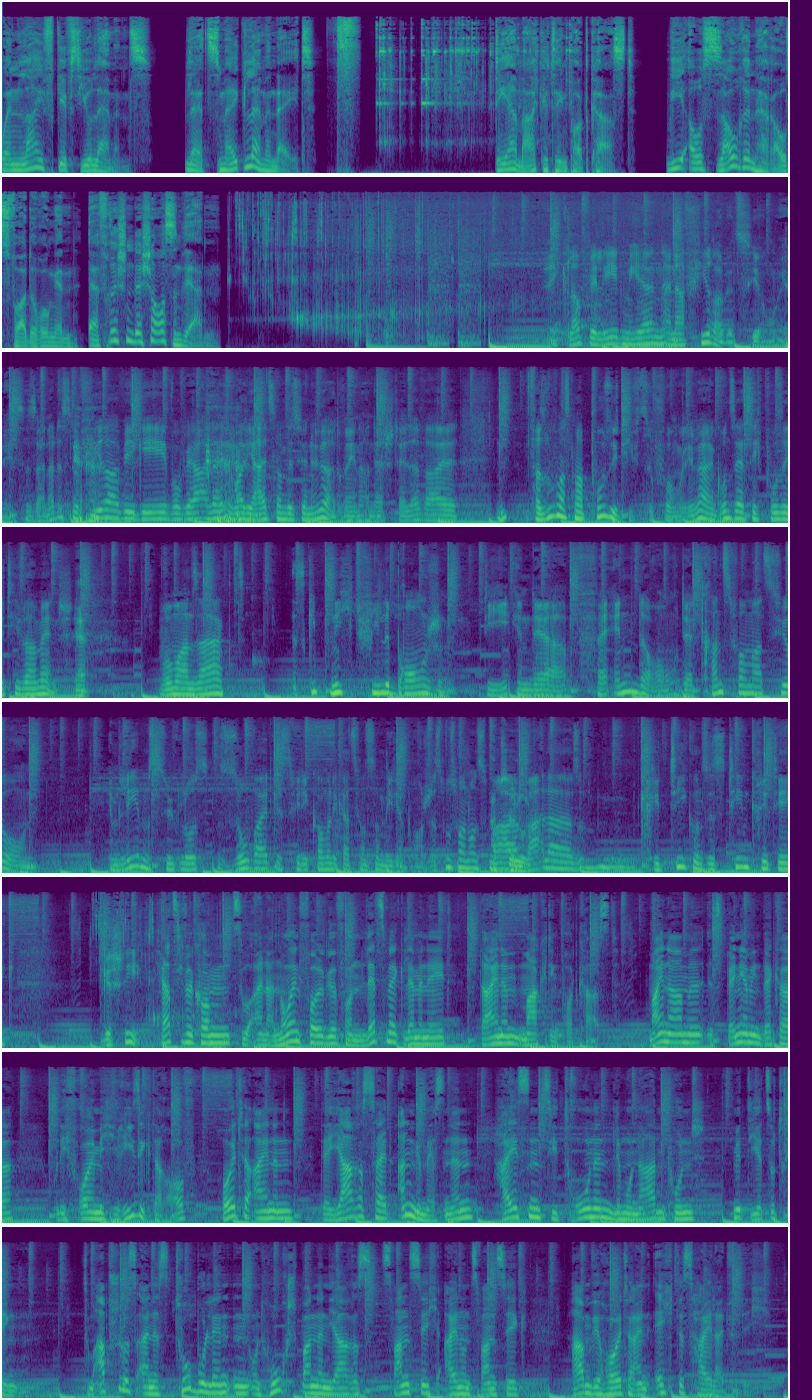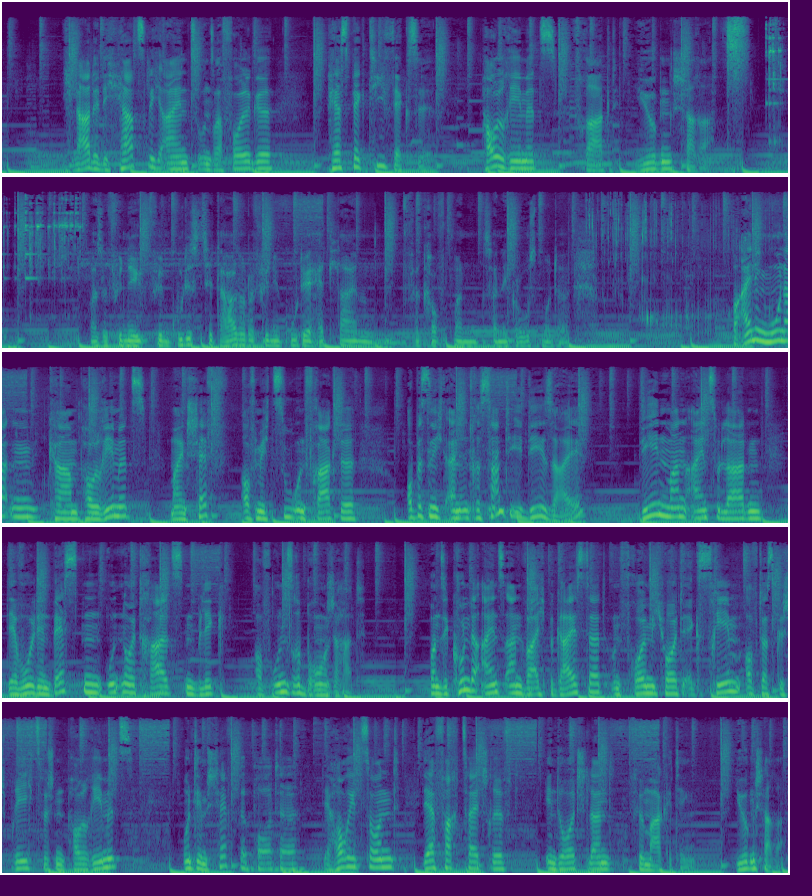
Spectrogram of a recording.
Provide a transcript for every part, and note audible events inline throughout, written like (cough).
When life gives you lemons, let's make lemonade. Der Marketing-Podcast. Wie aus sauren Herausforderungen erfrischende Chancen werden. Ich glaube, wir leben hier in einer Viererbeziehung, um ehrlich zu sein. Das ist eine Vierer-WG, wo wir alle immer die Heizung ein bisschen höher drehen an der Stelle, weil versuchen wir es mal positiv zu formulieren. Wir sind ein grundsätzlich positiver Mensch. Ja. Wo man sagt, es gibt nicht viele Branchen, die in der Veränderung und der Transformation im Lebenszyklus so weit ist wie die Kommunikations- und Medienbranche. Das muss man uns mal Absolut. bei aller Kritik und Systemkritik gestehen. Herzlich willkommen zu einer neuen Folge von Let's Make Lemonade, deinem Marketing-Podcast. Mein Name ist Benjamin Becker und ich freue mich riesig darauf, heute einen der Jahreszeit angemessenen, heißen Zitronen-Limonadenpunsch mit dir zu trinken. Zum Abschluss eines turbulenten und hochspannenden Jahres 2021 haben wir heute ein echtes Highlight für dich. Ich lade dich herzlich ein zu unserer Folge Perspektivwechsel. Paul Remitz fragt Jürgen Scharrer. Also für, eine, für ein gutes Zitat oder für eine gute Headline verkauft man seine Großmutter. Vor einigen Monaten kam Paul Remitz, mein Chef, auf mich zu und fragte, ob es nicht eine interessante Idee sei, den Mann einzuladen, der wohl den besten und neutralsten Blick auf unsere Branche hat. Von Sekunde 1 an war ich begeistert und freue mich heute extrem auf das Gespräch zwischen Paul Remitz und dem Chefreporter der Horizont, der Fachzeitschrift in Deutschland für Marketing, Jürgen Scharrer.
